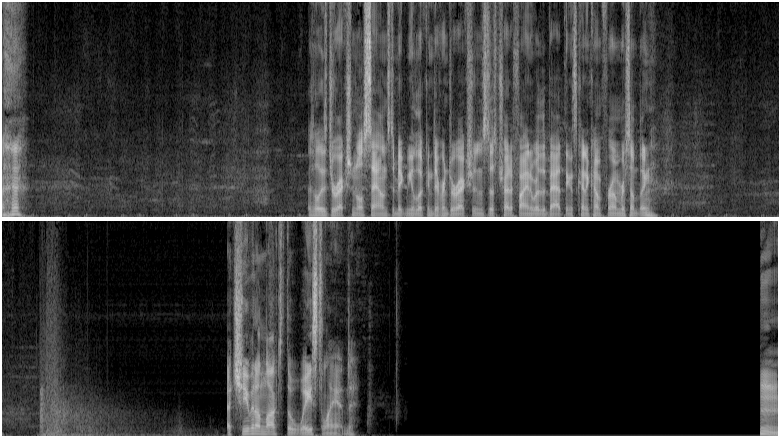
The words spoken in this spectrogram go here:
There's all these directional sounds to make me look in different directions to try to find where the bad thing's gonna come from or something. Achievement unlocked the Wasteland. Hmm.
